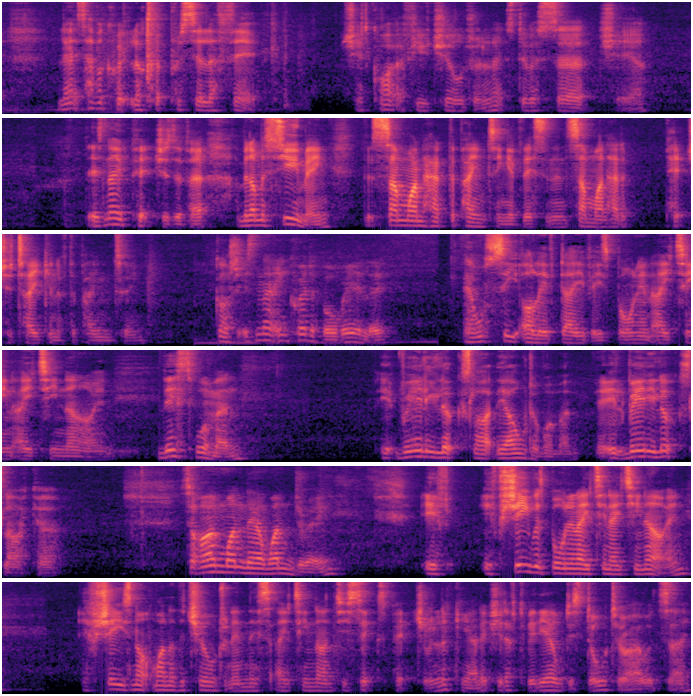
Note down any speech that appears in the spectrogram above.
Let's have a quick look at Priscilla Thick. She had quite a few children. Let's do a search here. There's no pictures of her. I mean, I'm assuming that someone had the painting of this and then someone had a picture taken of the painting. Gosh, isn't that incredible, really? Elsie Olive Davies, born in 1889. This woman it really looks like the older woman. It really looks like her. So I'm one now wondering if if she was born in 1889, if she's not one of the children in this 1896 picture, and looking at it, she'd have to be the eldest daughter, I would say.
